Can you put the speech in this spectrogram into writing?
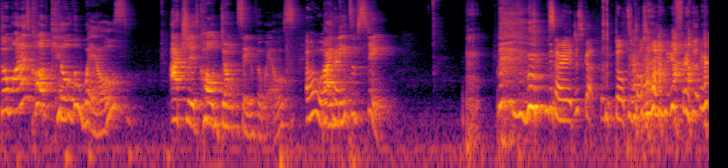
the one is called Kill the Whales. Actually, it's called Don't Save the Whales Oh, by okay. Mates of State. Sorry, I just got the. Don't scroll down any further.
